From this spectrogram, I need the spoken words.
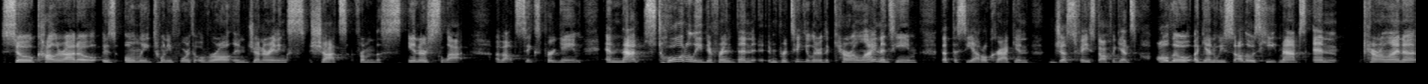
So Colorado is only 24th overall in generating shots from the inner slot about six per game. And that's totally different than, in particular, the Carolina team that the Seattle Kraken just faced off against. Although, again, we saw those heat maps and Carolina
